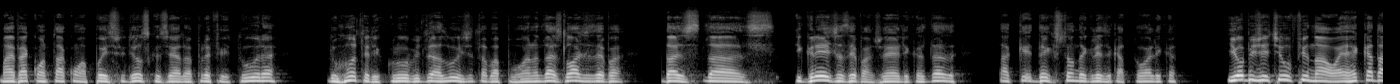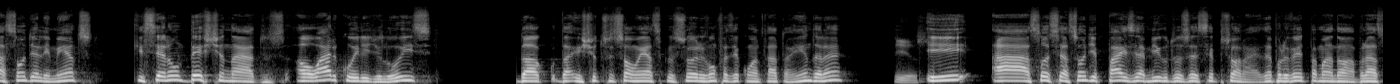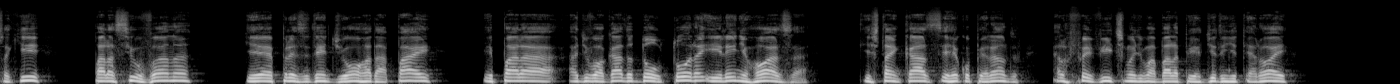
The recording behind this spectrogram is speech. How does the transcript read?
mas vai contar com o apoio, se Deus quiser, da prefeitura, do Rotary Club, da Luz de Tabapuana, das lojas das, das igrejas evangélicas, da, da, da questão da Igreja Católica. E o objetivo final é a arrecadação de alimentos que serão destinados ao Arco-Íris de Luz, da, da instituição essa que os senhores vão fazer contato ainda, né? Isso. E a Associação de Pais e Amigos dos Excepcionais. Aproveito para mandar um abraço aqui para a Silvana, que é presidente de honra da PAI, e para a advogada doutora Irene Rosa, que está em casa se recuperando. Ela foi vítima de uma bala perdida em Niterói,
